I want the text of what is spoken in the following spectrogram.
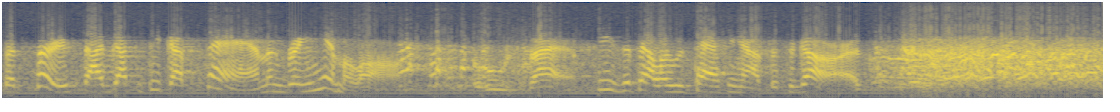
But first, I've got to pick up Sam and bring him along. Who's Sam? He's the fellow who's passing out the cigars.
